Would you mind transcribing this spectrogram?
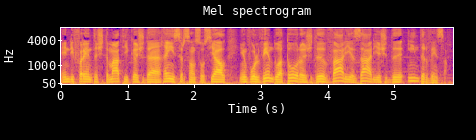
em diferentes temáticas da reinserção social, envolvendo atores de várias áreas de intervenção.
